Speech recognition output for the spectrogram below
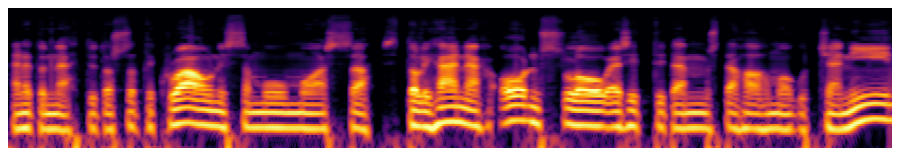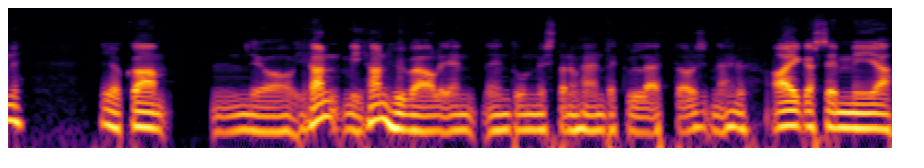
hänet on nähty tuossa The Crownissa muun muassa. Sitten oli Hannah Onslow esitti tämmöistä hahmoa kuin Janine, joka joo, ihan, ihan hyvä oli, en, en tunnistanut häntä kyllä, että olisin nähnyt aikaisemmin, ja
